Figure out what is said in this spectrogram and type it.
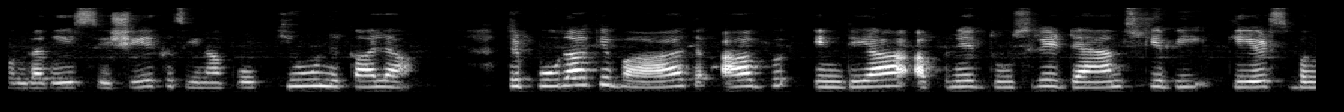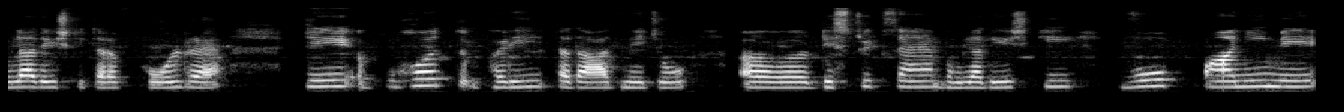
बांग्लादेश से शेख हसीना को क्यों निकाला? त्रिपुरा के बाद अब इंडिया अपने दूसरे डैम्स के भी गेट्स बांग्लादेश की तरफ़ खोल रहा है। कि बहुत बड़ी तादाद में जो डिस्ट्रिक्ट्स हैं बांग्लादेश की, वो पानी में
